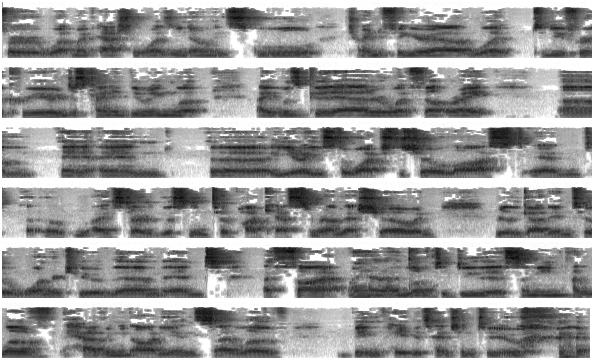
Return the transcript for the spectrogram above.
for what my passion was. You know, in school, trying to figure out what to do for a career, and just kind of doing what I was good at or what felt right. Um, and and uh, you know, I used to watch the show Lost, and uh, I started listening to podcasts around that show, and really got into one or two of them. And I thought, man, I'd love to do this. I mean, I love having an audience. I love being paid attention to,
